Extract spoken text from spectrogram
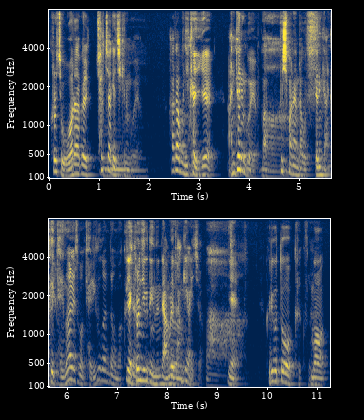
그렇죠. 워라벨 철저하게 음. 지키는 거예요. 하다 보니까 이게 안 되는 거예요. 막 아. 푸시만 한다고 되는 게 아니에요. 그 대만에서 막 데리고 간다고 막 예, 그러지 그런? 얘기도 있는데 아무래도 어. 한계가 있죠. 아. 예. 그리고 또 그렇구나. 뭐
